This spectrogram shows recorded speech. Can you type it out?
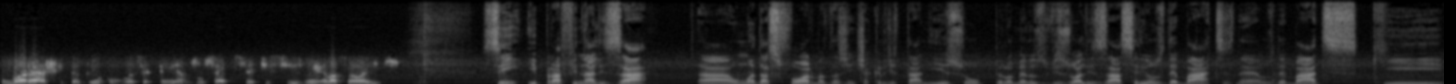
embora acho que tanto eu como você tenhamos um certo ceticismo em relação a isso. Sim, e para finalizar, uma das formas da gente acreditar nisso, ou pelo menos visualizar, seriam os debates, né? Os debates que,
